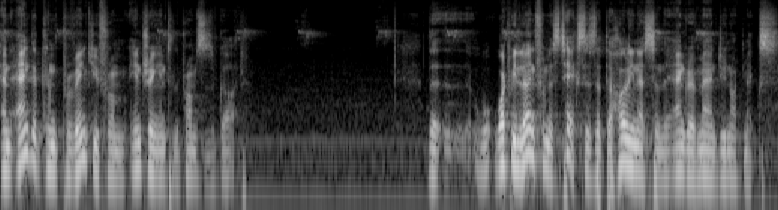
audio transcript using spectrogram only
And anger can prevent you from entering into the promises of God the, what we learn from this text is that the holiness and the anger of man do not mix.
